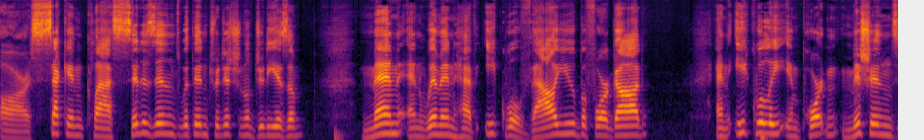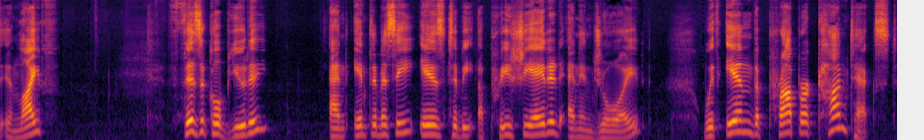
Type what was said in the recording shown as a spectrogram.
are second class citizens within traditional Judaism. Men and women have equal value before God and equally important missions in life. Physical beauty and intimacy is to be appreciated and enjoyed within the proper context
